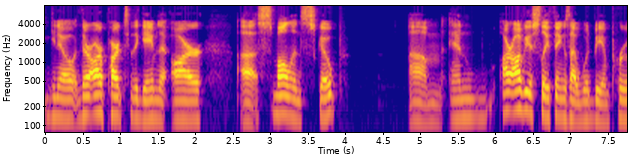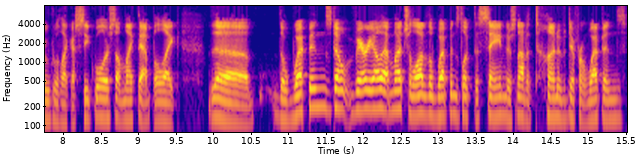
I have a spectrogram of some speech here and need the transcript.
you know, there are parts of the game that are uh, small in scope, um, and are obviously things that would be improved with like a sequel or something like that. But like the the weapons don't vary all that much. A lot of the weapons look the same. There's not a ton of different weapons.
